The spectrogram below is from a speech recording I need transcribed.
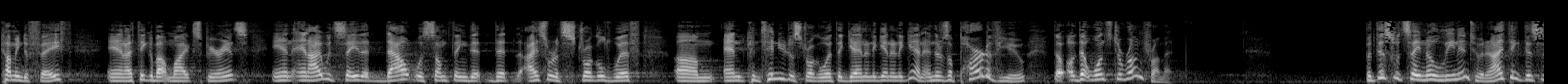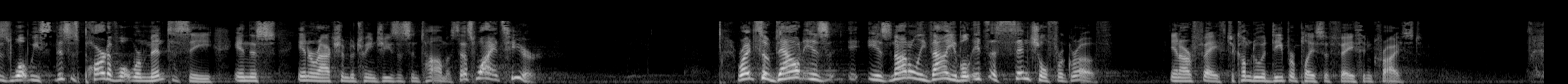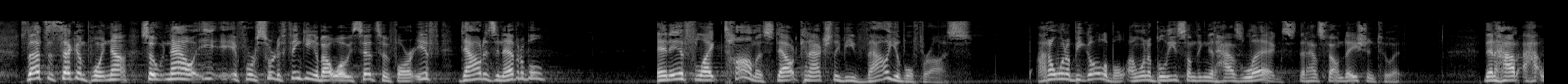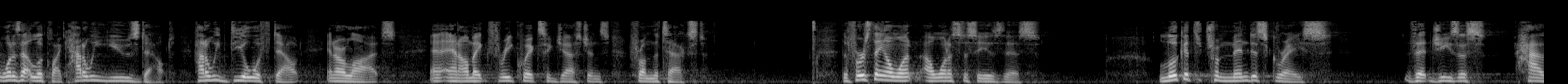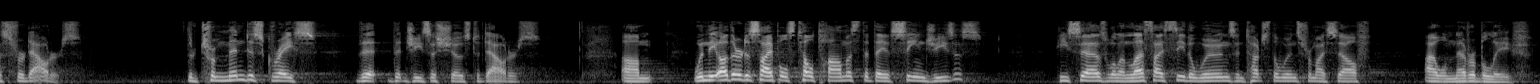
coming to faith, and I think about my experience, and, and I would say that doubt was something that, that I sort of struggled with um, and continue to struggle with again and again and again. And there's a part of you that, that wants to run from it. But this would say, no, lean into it. And I think this is what we, this is part of what we're meant to see in this interaction between Jesus and Thomas. That's why it's here. Right? So doubt is, is not only valuable, it's essential for growth in our faith, to come to a deeper place of faith in Christ. So that's the second point. Now, so now, if we're sort of thinking about what we said so far, if doubt is inevitable, and if, like Thomas, doubt can actually be valuable for us, I don't want to be gullible. I want to believe something that has legs, that has foundation to it. Then how, how, what does that look like? How do we use doubt? How do we deal with doubt in our lives? And, and I'll make three quick suggestions from the text. The first thing I want, I want us to see is this. Look at the tremendous grace that Jesus has for doubters. The tremendous grace that, that Jesus shows to doubters. Um, when the other disciples tell Thomas that they have seen Jesus, he says, Well, unless I see the wounds and touch the wounds for myself, I will never believe.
